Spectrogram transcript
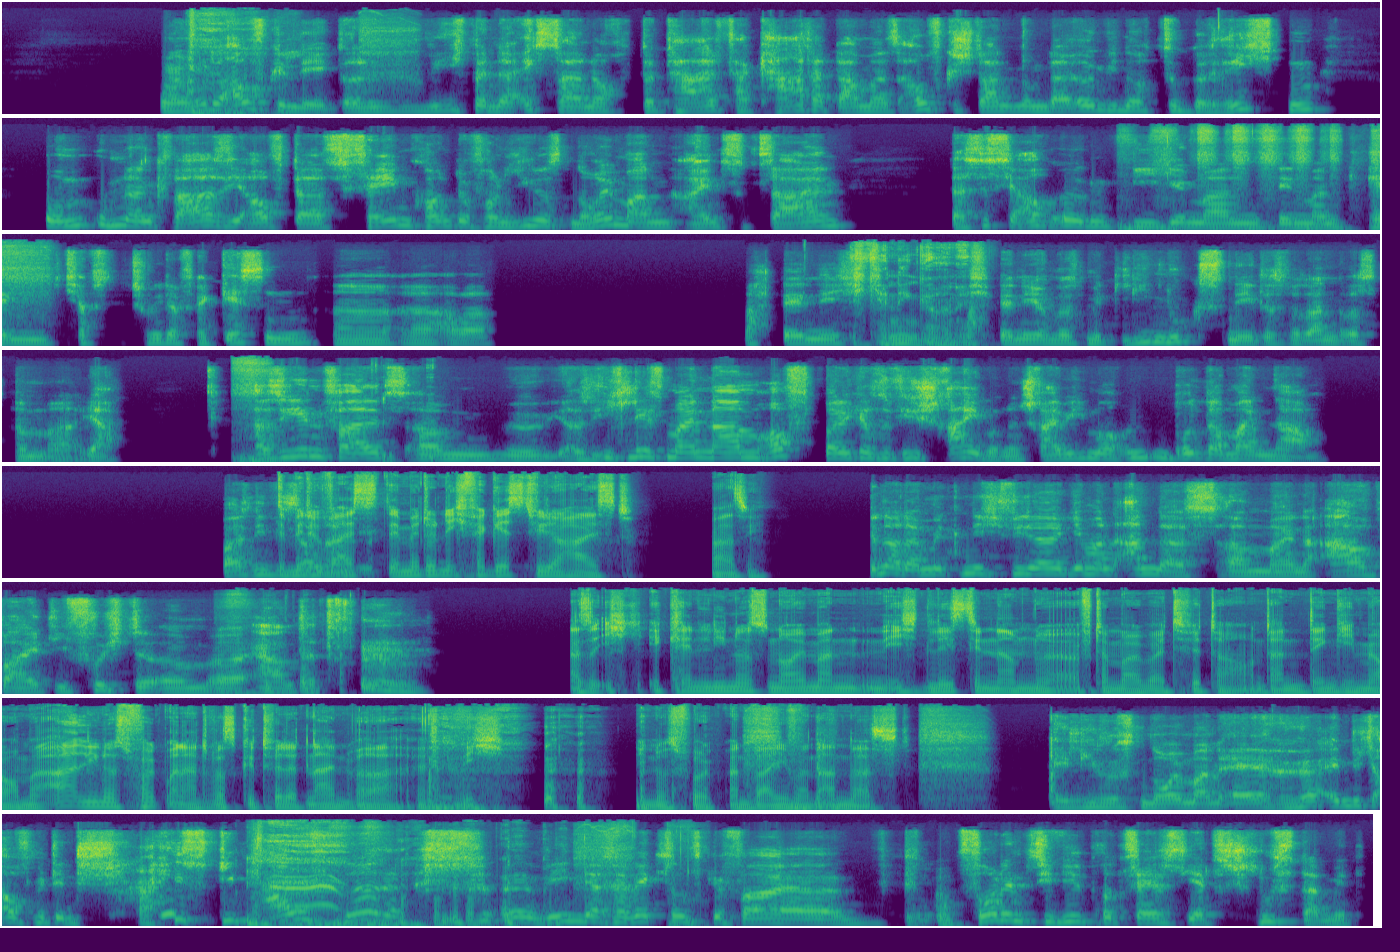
Und dann wurde aufgelegt. Und ich bin da extra noch total verkatert damals aufgestanden, um da irgendwie noch zu berichten, um, um dann quasi auf das Fame-Konto von Linus Neumann einzuzahlen. Das ist ja auch irgendwie jemand, den man kennt. Ich habe es schon wieder vergessen, äh, äh, aber macht der nicht. Ich kenne ihn gar nicht. Macht der nicht irgendwas mit Linux? Nee, das ist was anderes. Ähm, äh, ja. Also jedenfalls, ähm, äh, also ich lese meinen Namen oft, weil ich ja so viel schreibe. Und dann schreibe ich immer unten drunter meinen Namen. Weiß nicht, Damit du, weißt, geht. damit du nicht vergisst, wie du heißt. Quasi. Genau, damit nicht wieder jemand anders ähm, meine Arbeit, die Früchte ähm, äh, erntet. Also ich, ich kenne Linus Neumann, ich lese den Namen nur öfter mal bei Twitter und dann denke ich mir auch immer, ah, Linus Volkmann hat was getwittert. Nein, war äh, nicht. Linus Volkmann war jemand anders. Ey, Linus Neumann, ey, hör endlich auf mit dem Scheiß, gib auf, ne? Äh, Wegen der Verwechslungsgefahr. Äh, vor dem Zivilprozess, jetzt Schluss damit.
